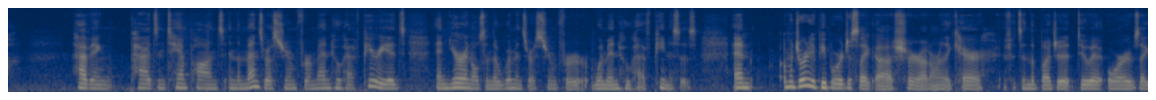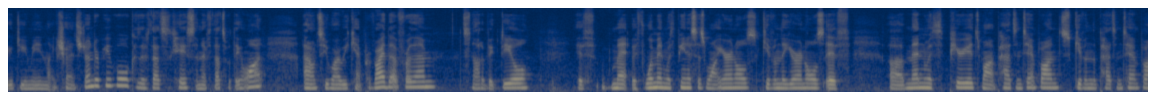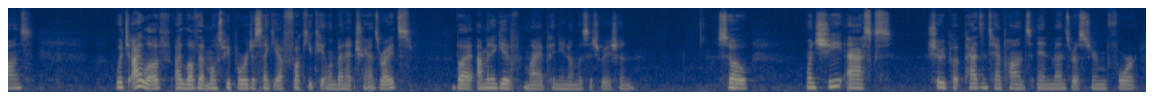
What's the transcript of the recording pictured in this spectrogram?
having pads and tampons in the men's restroom for men who have periods and urinals in the women's restroom for women who have penises. And a majority of people were just like, uh, sure, I don't really care if it's in the budget, do it. Or it was like, do you mean like transgender people? Because if that's the case, and if that's what they want, I don't see why we can't provide that for them. It's not a big deal. If men, if women with penises want urinals, give them the urinals. If uh, men with periods want pads and tampons, give them the pads and tampons which I love. I love that most people were just like, yeah, fuck you, Kaitlin Bennett, trans rights. But I'm going to give my opinion on the situation. So, when she asks, should we put pads and tampons in men's restroom for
